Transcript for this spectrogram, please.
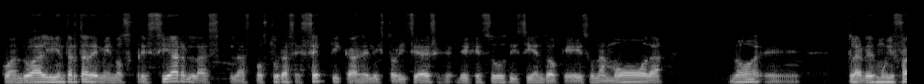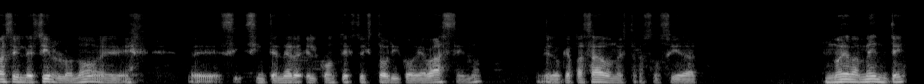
cuando alguien trata de menospreciar las, las posturas escépticas de la historicidad de Jesús diciendo que es una moda. Eh, claro, es muy fácil decirlo, ¿no? Sin tener el contexto histórico de base. De lo que ha pasado en nuestra sociedad. Nuevamente,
